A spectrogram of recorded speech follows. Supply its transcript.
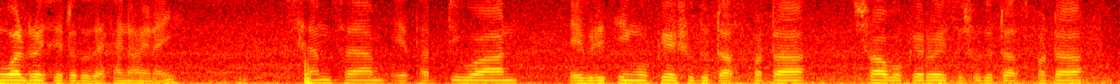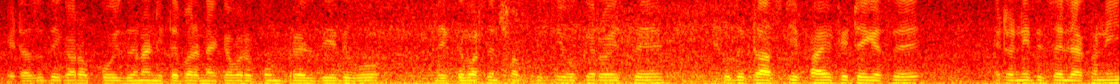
মোবাইল রয়েছে, এটা তো দেখানো হয় নাই। Samsung A thirty one everything okay শুধু টাচপাটা সব ওকে রয়েছে, শুধু টাচপাটা এটা যদি কারও প্রয়োজন হয়, নিতে পারেন, একেবারে কম প্রাইস দিয়ে দেবো। দেখতে পাচ্ছেন সব কিছুই ওকে রয়েছে। শুধু টাচটি ফাইভ ফেটে গেছে। এটা নিতে চাইলে এখনই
